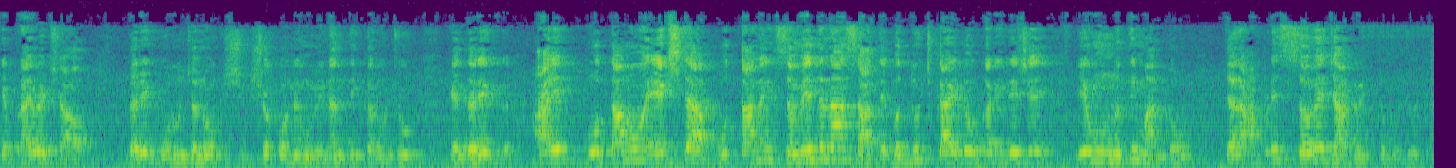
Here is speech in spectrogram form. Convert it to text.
કે પ્રાઇવેટ શાળાઓ, દરેક ગુરુજનો, શિક્ષકોને હું વિનંતી કરું છું કે દરેક આ એક પોતાનો એક્સ્ટ્રા પોતાની સંવેદના સાથે બધું જ કાયદો કરી દેશે એ હું નથી માનતો. ત્યારે આપણે સૌએ જાગૃત થવું જોઈએ.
